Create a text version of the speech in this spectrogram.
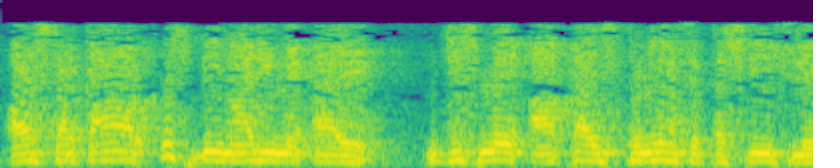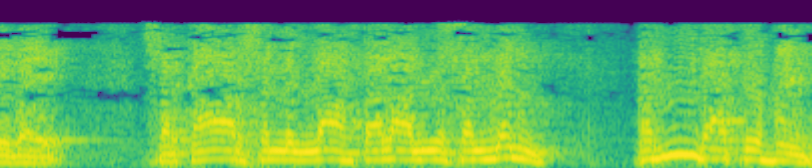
اور سرکار اس بیماری میں آئے جس میں آقا اس دنیا سے تشریف لے گئے۔ سرکار صلی اللہ تعالی علیہ وسلم قریب آتے ہیں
